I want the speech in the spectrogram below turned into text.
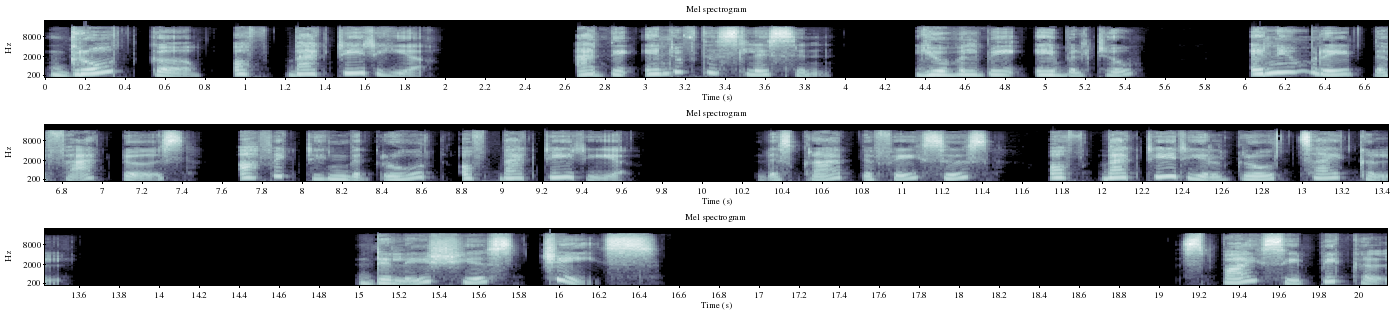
Growth curve of bacteria. At the end of this lesson, you will be able to enumerate the factors affecting the growth of bacteria, describe the phases of bacterial growth cycle. Delicious cheese, spicy pickle,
